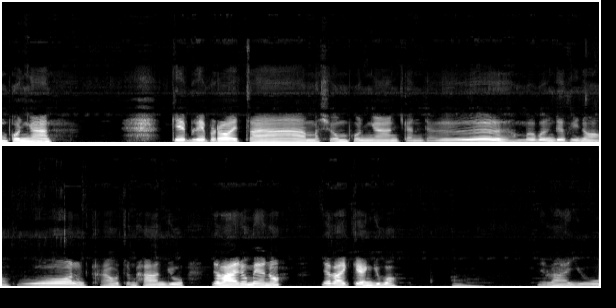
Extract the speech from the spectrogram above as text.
มผลงาน เก็บเรียบร้อยจ้า มาชมผลงานกันเด้อเมื่อเบิ่งเด้อพี่น้องพูนข่าวจำทานอยู่อย่าหลายเนาะแม่เนาะอย่าหลายแกงอยู่บ่อืมอย่าหลายอยู่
